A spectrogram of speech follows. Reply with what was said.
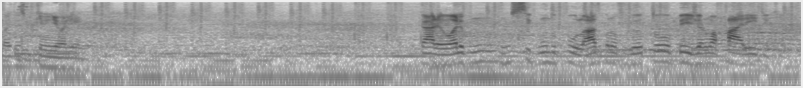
Mais dois pequenininhos ali. Cara, eu olho um, um segundo pro lado, quando eu eu tô beijando uma parede aqui.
